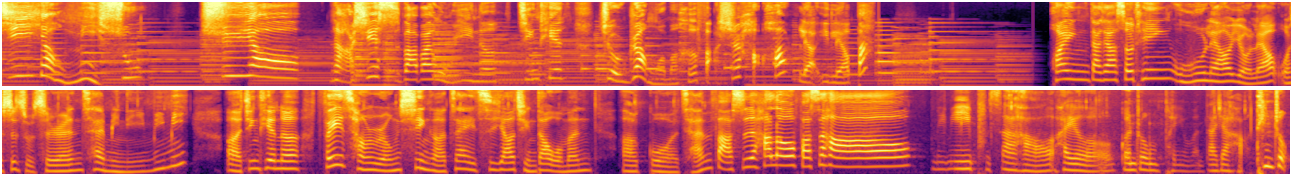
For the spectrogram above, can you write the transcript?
机要秘书需要哪些十八般武艺呢？今天就让我们和法师好好聊一聊吧。欢迎大家收听《无聊有聊》，我是主持人蔡米妮咪咪。呃，今天呢非常荣幸啊，再一次邀请到我们呃果禅法师。Hello，法师好，咪咪菩萨好，还有观众朋友们大家好，听众。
